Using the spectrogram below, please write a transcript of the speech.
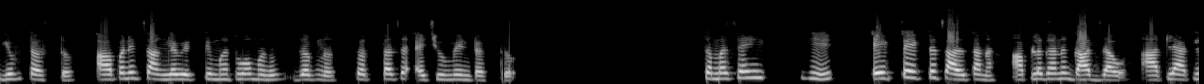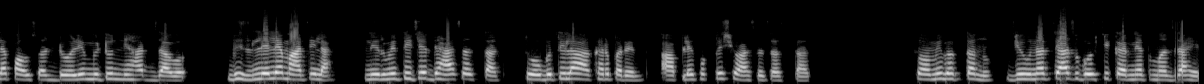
गिफ्ट असतं. आपण एक चांगलं व्यक्तिमत्व म्हणून जगणं स्वतःच अचिव्हमेंट असतं. समस्या ही ही एकटं एकटं चालताना आपलं गाणं गात जावं. आतल्या आतल्या पावसात डोळे मिटून निहात जावं. भिजलेल्या मातीला निर्मितीचे ध्यास असतात. सोबतीला अखरपर्यंत आपले फक्त श्वासच असतात. स्वामी भक्तांनो जीवनात त्याच गोष्टी करण्यात मजा आहे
